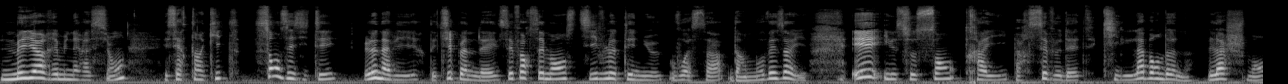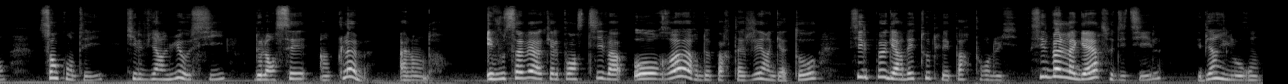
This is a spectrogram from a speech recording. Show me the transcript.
une meilleure rémunération, et certains quittent sans hésiter le navire des Chippendales, c'est forcément Steve le Teigneux voit ça d'un mauvais œil, et il se sent trahi par ses vedettes qui l'abandonnent lâchement, sans compter qu'il vient lui aussi de lancer un club à Londres. Et vous savez à quel point Steve a horreur de partager un gâteau s'il peut garder toutes les parts pour lui. S'ils veulent la guerre, se dit-il, eh bien ils l'auront.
